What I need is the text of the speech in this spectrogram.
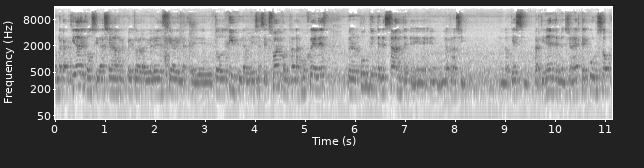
una cantidad de consideraciones respecto a la violencia eh, de todo tipo y la violencia sexual contra las mujeres, pero el punto interesante en, lo que en lo que es pertinente mencionar este curso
